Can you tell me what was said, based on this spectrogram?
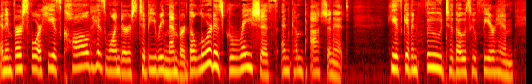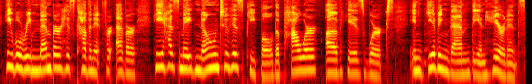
And in verse 4, he has called his wonders to be remembered. The Lord is gracious and compassionate. He has given food to those who fear him. He will remember his covenant forever. He has made known to his people the power of his works in giving them the inheritance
